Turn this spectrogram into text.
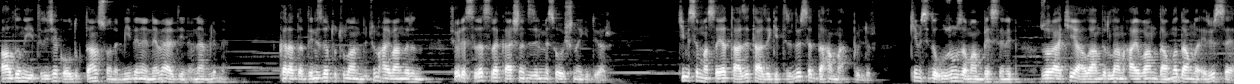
Aldığını yitirecek olduktan sonra midene ne verdiğin önemli mi? Karada, denizde tutulan bütün hayvanların şöyle sıra sıra karşına dizilmesi hoşuna gidiyor. Kimisi masaya taze taze getirilirse daha makbuldür. Kimisi de uzun zaman beslenip zoraki yağlandırılan hayvan damla damla erirse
